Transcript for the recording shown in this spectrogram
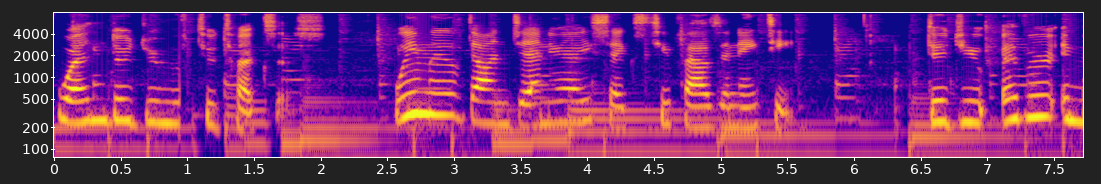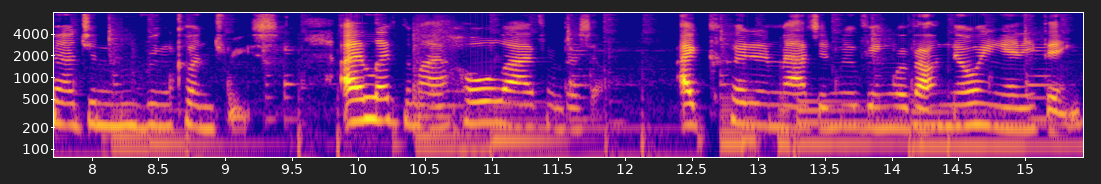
When did you move to Texas? We moved on January 6, 2018. Did you ever imagine moving countries? I lived my whole life in Brazil. I couldn't imagine moving without knowing anything,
